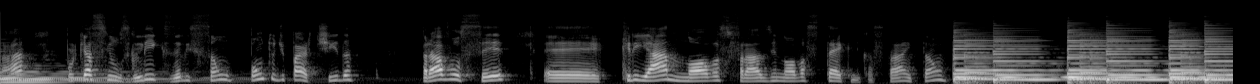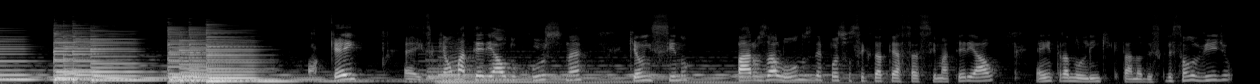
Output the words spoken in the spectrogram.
Tá? Porque assim, os leaks, eles são o ponto de partida para você é, criar novas frases e novas técnicas, tá? Então... Ok? É, isso aqui é um material do curso, né? Que eu ensino para os alunos. Depois, se você quiser ter acesso a esse material, entra no link que está na descrição do vídeo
